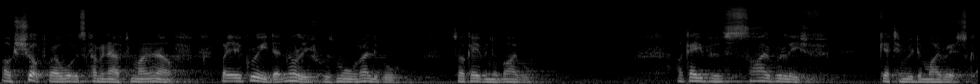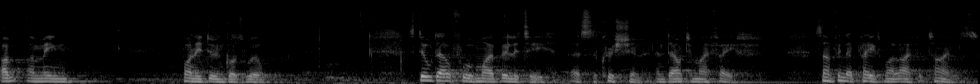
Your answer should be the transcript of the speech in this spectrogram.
I was shocked by what was coming out of my mouth, but he agreed that knowledge was more valuable, so I gave him the Bible. I gave a sigh of relief. getting rid of my risk. I, I mean, finally doing God's will. Still doubtful of my ability as a Christian and doubting my faith, something that plagues my life at times.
